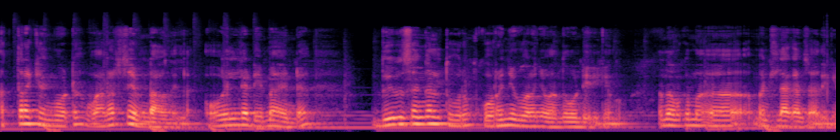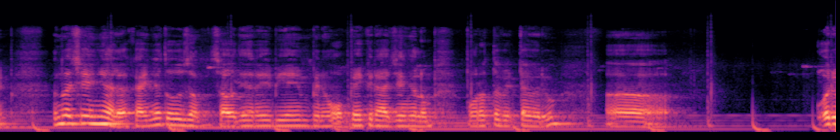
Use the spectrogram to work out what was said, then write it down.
അത്രയ്ക്ക് അങ്ങോട്ട് വളർച്ച ഉണ്ടാകുന്നില്ല ഓയിലിന്റെ ഡിമാൻഡ് ദിവസങ്ങൾ തോറും കുറഞ്ഞു കുറഞ്ഞു വന്നുകൊണ്ടിരിക്കുന്നു. അത് നമുക്ക് മനസ്സിലാക്കാൻ സാധിക്കും. എന്ന് വെച്ച് കഴിഞ്ഞാൽ കഴിഞ്ഞ ദിവസം സൗദി അറേബ്യയും പിന്നെ ഒപ്പേക്ക് രാജ്യങ്ങളും പുറത്ത് വിട്ട ഒരു ഒരു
